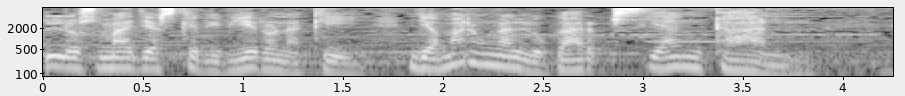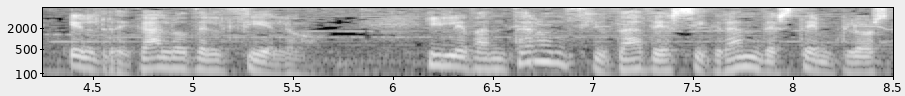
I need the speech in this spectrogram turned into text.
Los mayas que vivieron aquí llamaron al lugar Sian el regalo del cielo, y levantaron ciudades y grandes templos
